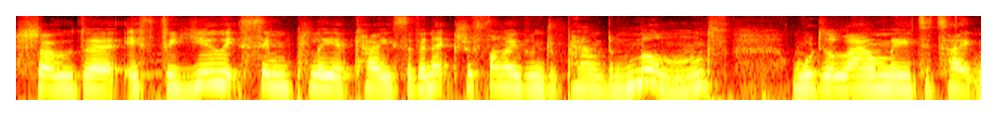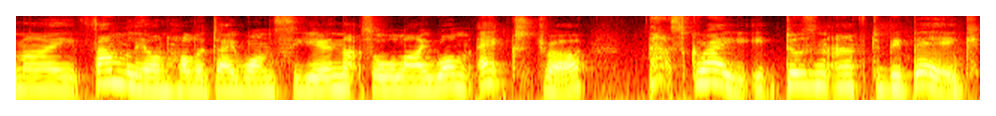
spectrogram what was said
so that if for you it's simply a case of an extra £500 a month would allow me to take my family on holiday once a year and that's all I want extra, that's great. It doesn't have to be big.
